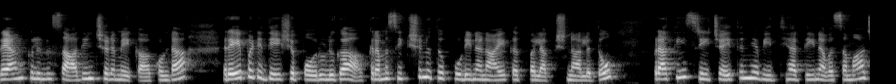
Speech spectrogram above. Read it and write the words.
ర్యాంకులను సాధించడమే కాకుండా రేపటి దేశ పౌరులుగా క్రమశిక్షణతో కూడిన నాయకత్వ లక్షణాలతో ప్రతి శ్రీ చైతన్య విద్యార్థి నవ సమాజ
